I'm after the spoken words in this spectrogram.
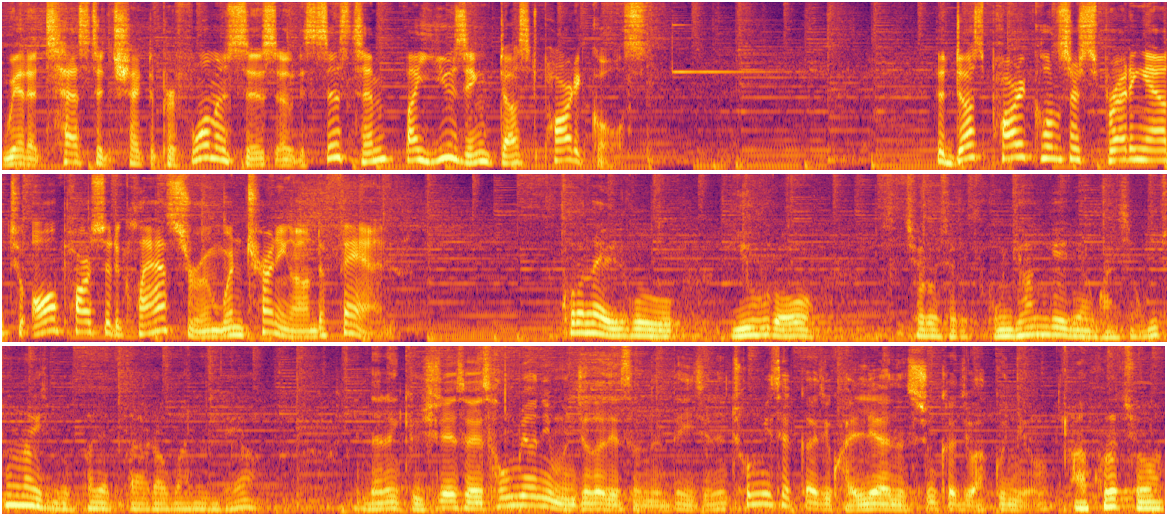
We had a test to check the performances of the system by using dust particles. The dust particles are spreading out to all parts of the classroom when turning on the fan. 코로나19 이후로 실제로 저렇게 공기 환경에 대한 관심이 엄청나게 좀 높아졌다라고 하는데요. 옛날엔 교실에서의 성면이 문제가 됐었는데 이제는 초미세까지 관리하는 수준까지 왔군요. 아, 그렇죠.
